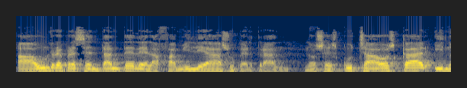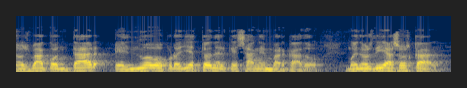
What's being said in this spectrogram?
a un representante de la familia Supertran. Nos escucha Oscar y nos va a contar el nuevo proyecto en el que se han embarcado. Buenos días, Oscar.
